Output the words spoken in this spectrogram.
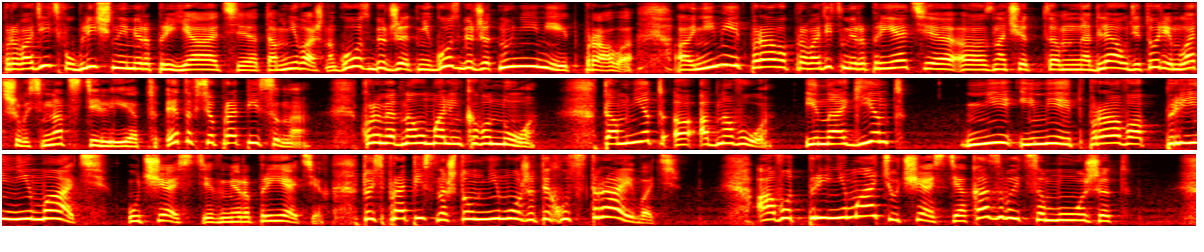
проводить публичные мероприятия, там, неважно, госбюджет, не госбюджет, ну, не имеет права. Не имеет права проводить мероприятия, значит, для аудитории младше 18 лет. Это все прописано, кроме одного маленького «но». Там нет а, одного. Иноагент не имеет права принимать участие в мероприятиях. То есть прописано, что он не может их устраивать. А вот принимать участие, оказывается, может.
